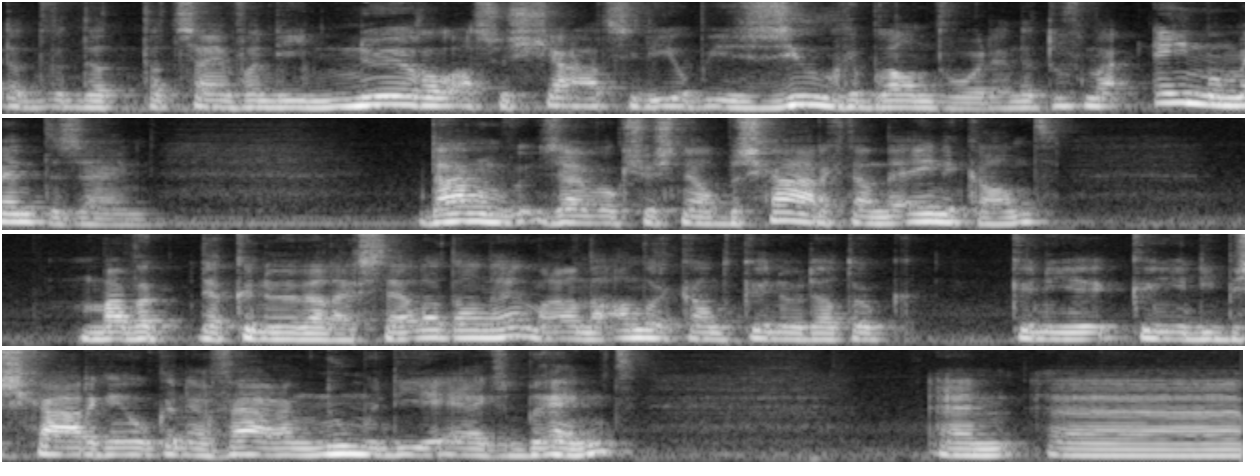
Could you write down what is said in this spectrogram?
Dat, dat, dat zijn van die neuroassociaties die op je ziel gebrand worden. En dat hoeft maar één moment te zijn. Daarom zijn we ook zo snel beschadigd aan de ene kant. Maar we, dat kunnen we wel herstellen dan. Hè? Maar aan de andere kant kunnen we dat ook, kun, je, kun je die beschadiging ook een ervaring noemen die je ergens brengt. En eh,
